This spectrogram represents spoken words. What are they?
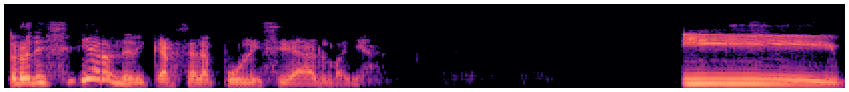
pero decidieron dedicarse a la publicidad, vaya. Y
